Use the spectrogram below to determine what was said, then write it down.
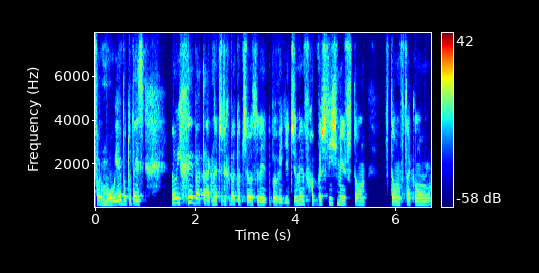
formułuje, bo tutaj jest no i chyba tak, znaczy chyba to trzeba sobie powiedzieć, że my weszliśmy już w tą, w tą w taką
